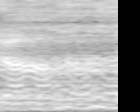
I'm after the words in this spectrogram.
呀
